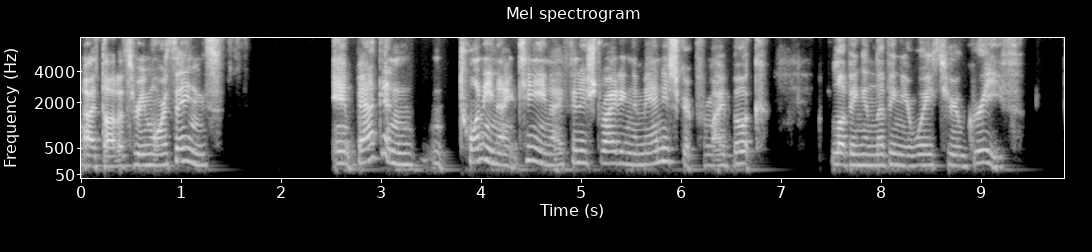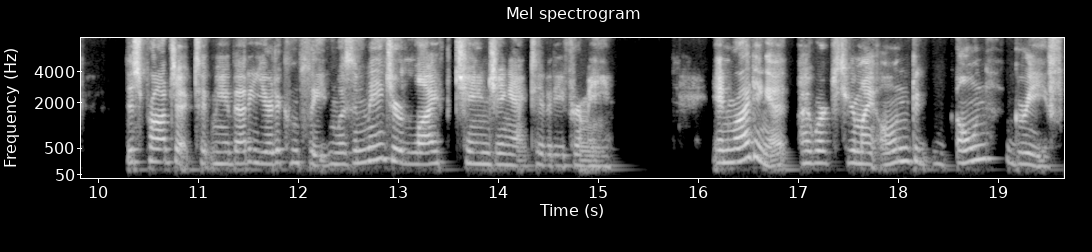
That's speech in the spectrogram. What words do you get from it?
I thought of three more things. And back in 2019, I finished writing the manuscript for my book, Loving and Living Your Way Through Grief. This project took me about a year to complete and was a major life changing activity for me. In writing it, I worked through my own, own grief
